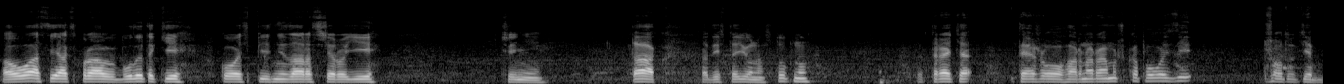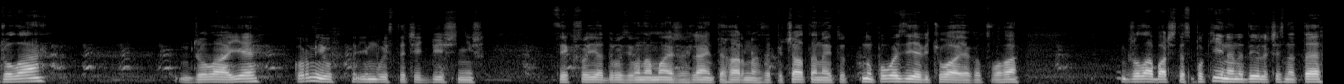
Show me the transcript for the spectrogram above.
А у вас як справи? Були такі в когось пізні зараз ще рої чи ні? Так, дістаю наступну. Це третя теж о, гарна рамочка по возі. Що тут є? Бджола. Бджола є. Кормів їм вистачить більше, ніж цих, що є, друзі, вона майже гляньте, гарно запечатана. І тут ну, по возі я відчуваю, як от вага. Бджола, бачите, спокійна, не дивлячись на те,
